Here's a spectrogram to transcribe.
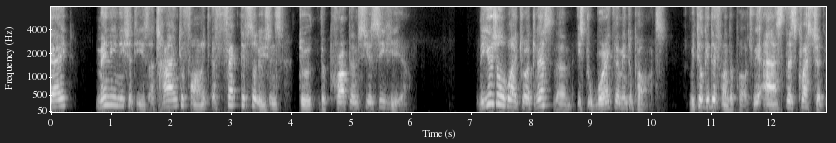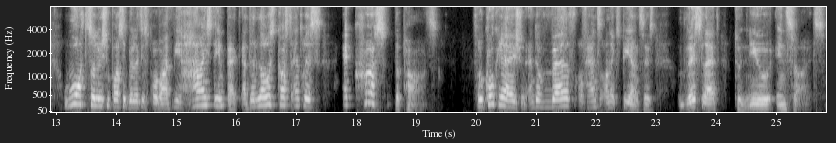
Today, many initiatives are trying to find effective solutions to the problems you see here. The usual way to address them is to break them into parts. We took a different approach. We asked this question, what solution possibilities provide the highest impact at the lowest cost and risk across the parts? Through co-creation and a wealth of hands-on experiences, this led to new insights.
